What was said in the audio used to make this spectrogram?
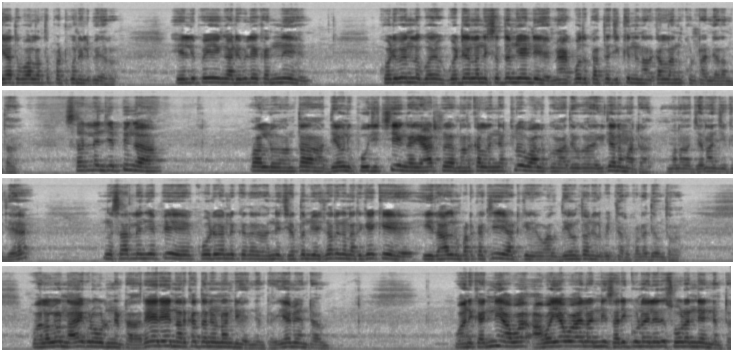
జాతి వాళ్ళంతా పట్టుకొని వెళ్ళిపోయినారు. వెళ్ళిపోయి ఇంక అడవిలోకి అన్ని కొడివెన్ల గొడ్డెలన్నీ సిద్ధం చేయండి. మేకపోతే పెద్ద చిక్కింది నరకాలని అనుకుంటాను అంతా. సర్లే అని చెప్పి ఇంకా వాళ్ళు అంతా దేవునికి పూజించి ఇంకా యాట నరకాలన్నట్లు వాళ్ళకు అది ఒక ఇదన్నమాట. మన జనాలు చిక్కితే ఇంకా సర్లే అని చెప్పి కోడి కింద అన్ని సిద్ధం చేసినారు. ఇంకా నరికేకి ఈ రాజును పట్టుకొచ్చి వాటికి వాళ్ళ దేవునితో నిలబెట్టినారు కొండ దేవునితో. వాళ్ళలో నాయకుడు ఒకడు ఉన్నంట రే రే నరకద్దని ఉండండి అని అంట. ఏమి అంట వానికి అన్ని అవ అవయవాలన్నీ సరిగ్గా ఉండలేదు చూడండి అని అంట.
